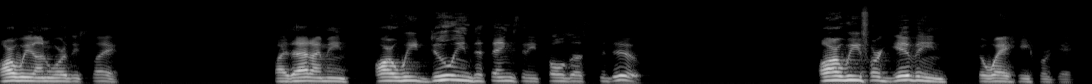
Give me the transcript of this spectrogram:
Are we unworthy slaves? By that I mean, are we doing the things that He told us to do? Are we forgiving the way He forgave?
